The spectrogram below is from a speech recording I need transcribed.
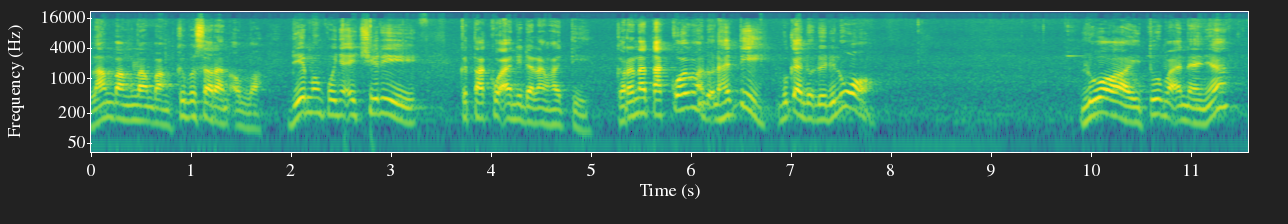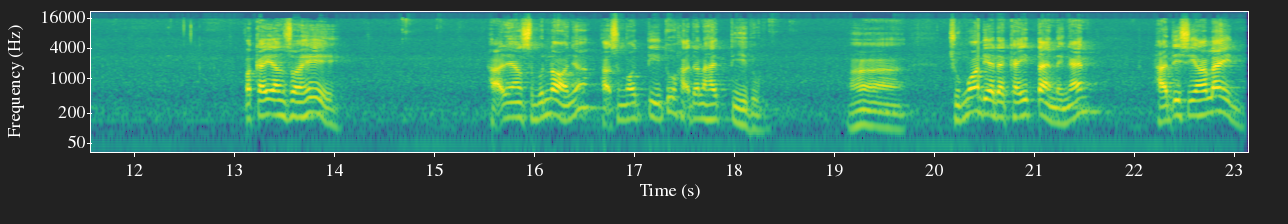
lambang-lambang kebesaran Allah, dia mempunyai ciri ketakwaan di dalam hati. Kerana takwa memang duduk dalam hati, bukan duduk di luar. Luar itu maknanya pakaian zahir. Hak yang sebenarnya, hak sengoti itu hak dalam hati itu. Ha. Cuma dia ada kaitan dengan hadis yang lain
